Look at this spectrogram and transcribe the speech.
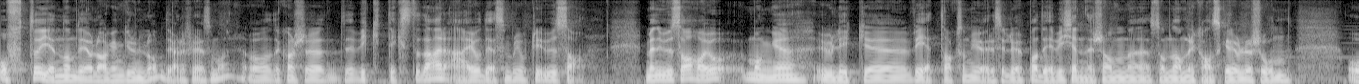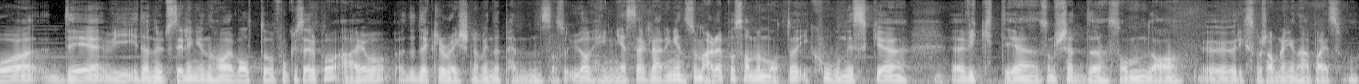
Ofte gjennom det å lage en grunnlov, det er det flere som har. Og det kanskje det viktigste der er jo det som blir gjort i USA. Men USA har jo mange ulike vedtak som gjøres i løpet av det vi kjenner som, som den amerikanske revolusjonen. Og det vi i denne utstillingen har valgt å fokusere på, er jo The Declaration of Independence, altså uavhengighetserklæringen, som er det på samme måte ikoniske, eh, viktige som skjedde som da eh, riksforsamlingen her på Eidsvoll.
